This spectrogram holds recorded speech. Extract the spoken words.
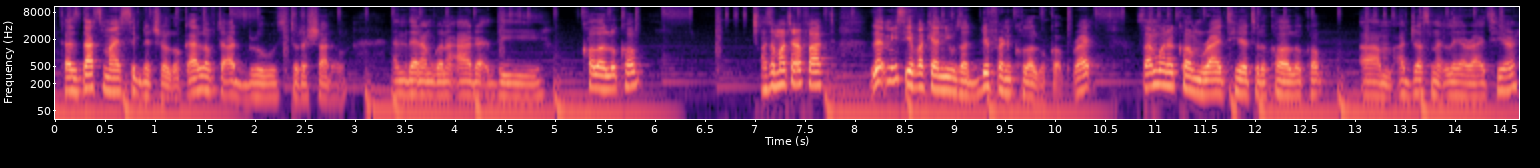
because that's my signature look. I love to add blues to the shadow. And then I'm gonna add the color lookup. As a matter of fact, let me see if I can use a different color lookup, right? So I'm gonna come right here to the color lookup um, adjustment layer right here.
